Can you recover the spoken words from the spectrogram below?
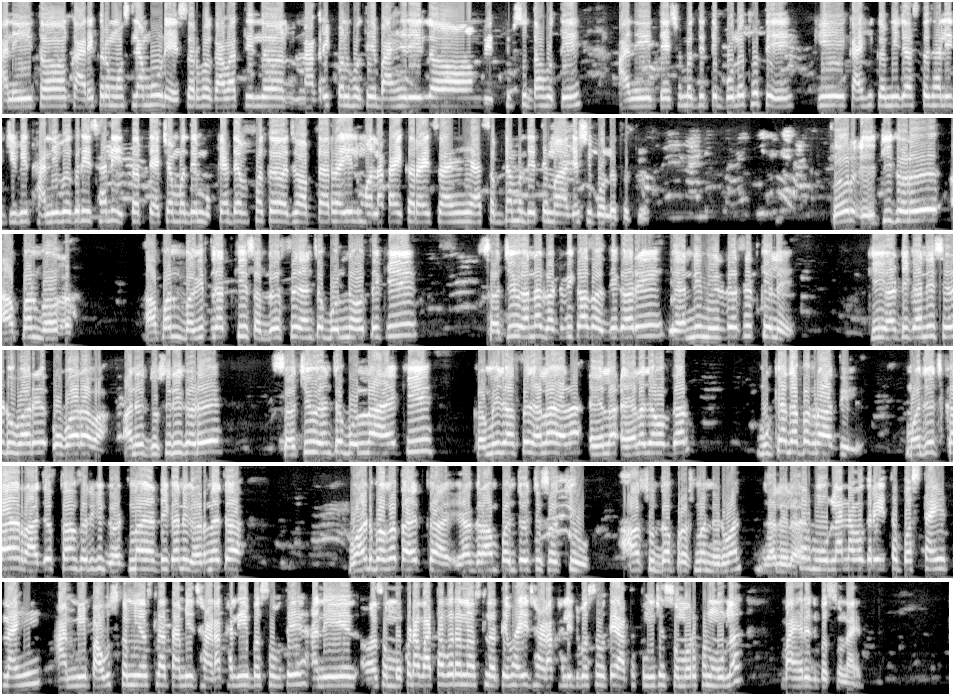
आणि इथं कार्यक्रम असल्यामुळे सर्व गावातील नागरिक पण होते बाहेरील व्यक्ती सुद्धा होते. आणि त्याच्यामध्ये ते बोलत होते की काही कमी जास्त झाली जीवित हानी वगैरे झाली तर त्याच्यामध्ये मुख्याध्यापक जबाबदार राहील मला काय करायचं आहे या शब्दामध्ये ते माझ्याशी बोलत होते. तर एकीकडे आपण आपण बघितल्यात की सदस्य यांचे बोलणे होते की सचिव यांना गटविकास अधिकारी यांनी निर्देशित केले की या ठिकाणी शेड उभारी उभारावा. आणि दुसरीकडे सचिव यांचं बोलणं आहे की कमी जास्त झाला याला याला याला जबाबदार मुख्याध्यापक राहतील. म्हणजेच काय राजस्थान सारखी घटना या ठिकाणी घडण्याच्या वाट बघत आहेत काय या ग्रामपंचायतचे सचिव? हा सुद्धा प्रश्न निर्माण झालेला आहे. तर मुलांना वगैरे इथं बसता येत नाही. आम्ही पाऊस कमी असला तर आम्ही झाडाखाली बसवते आणि असं मोकळा वातावरण असलं तेव्हाही झाडाखालीच बसवते. आता तुमच्यासमोर पण मुलं बाहेरच बसून आहेत.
